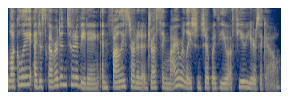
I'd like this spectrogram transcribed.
Luckily, I discovered intuitive eating and finally started addressing my relationship with you a few years ago.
